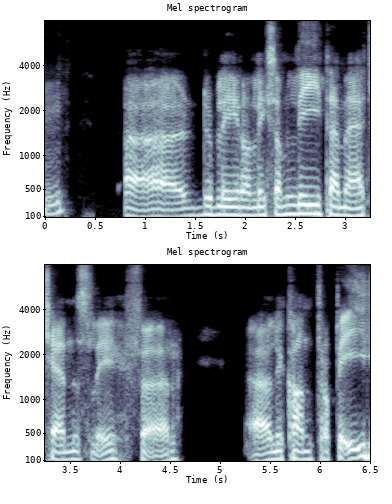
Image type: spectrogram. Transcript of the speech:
Mm. eh, du blir liksom lite mer känslig för uh, lykantropi.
